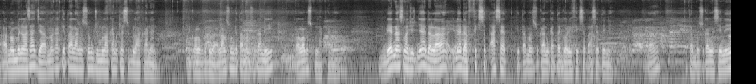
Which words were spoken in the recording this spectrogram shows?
uh, nominal saja maka kita langsung jumlahkan ke sebelah kanan. Di kolom kedua langsung kita masukkan di kolom sebelah kanan kemudian yang selanjutnya adalah ini ada fixed asset kita masukkan kategori fixed asset ini ya kita masukkan ke sini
